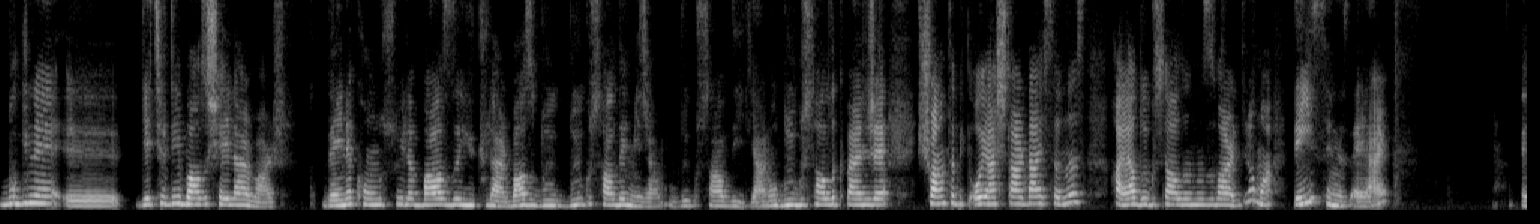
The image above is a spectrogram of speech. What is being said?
bugüne e, getirdiği bazı şeyler var değnek konusuyla bazı yükler, bazı duygusal demeyeceğim. Duygusal değil. Yani o duygusallık bence şu an tabii ki o yaşlardaysanız hala duygusallığınız vardır ama değilseniz eğer e,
